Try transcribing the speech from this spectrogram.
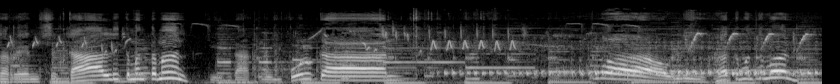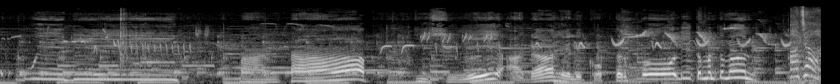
Keren sekali, teman-teman. Kita kumpulkan. Wow, lihat teman-teman. Widih, mantap. Di sini ada helikopter poli teman-teman. 맞아.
